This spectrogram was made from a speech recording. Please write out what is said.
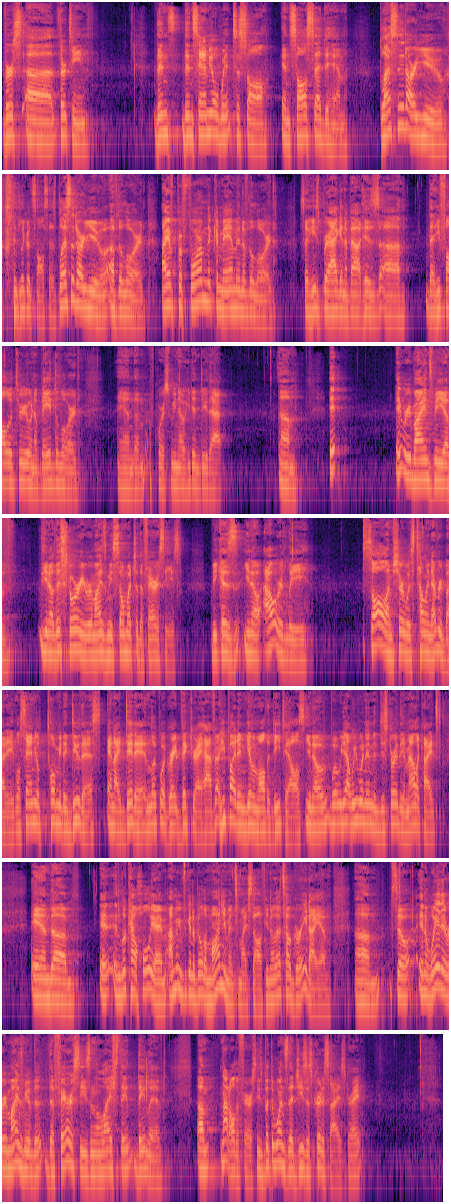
verse uh, 13. Then, then Samuel went to Saul, and Saul said to him, Blessed are you, look what Saul says, Blessed are you of the Lord. I have performed the commandment of the Lord. So he's bragging about his, uh, that he followed through and obeyed the Lord. And um, of course, we know he didn't do that. Um, it, it reminds me of, you know, this story reminds me so much of the Pharisees because, you know, outwardly, Saul, I'm sure, was telling everybody, well, Samuel told me to do this, and I did it, and look what great victory I have. He probably didn't give him all the details, you know. Well, yeah, we went in and destroyed the Amalekites, and, um, and, and, look how holy I am. I'm even going to build a monument to myself, you know, that's how great I am. Um, so, in a way, that reminds me of the, the Pharisees and the life they, they lived. Um, not all the Pharisees, but the ones that Jesus criticized, right?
